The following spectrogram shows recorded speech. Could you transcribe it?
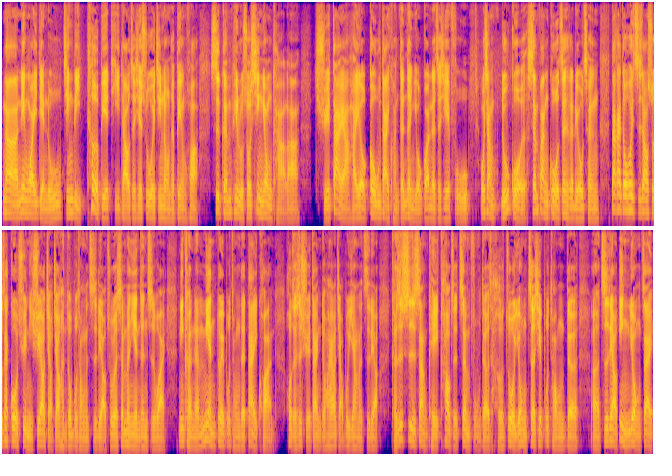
那另外一点，卢经理特别提到这些数位金融的变化，是跟譬如说信用卡啦。学贷啊，还有购物贷款等等有关的这些服务，我想如果申办过这个流程，大概都会知道说，在过去你需要缴交很多不同的资料，除了身份验证之外，你可能面对不同的贷款或者是学贷，你都还要缴不一样的资料。可是事实上，可以靠着政府的合作，用这些不同的呃资料应用在。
